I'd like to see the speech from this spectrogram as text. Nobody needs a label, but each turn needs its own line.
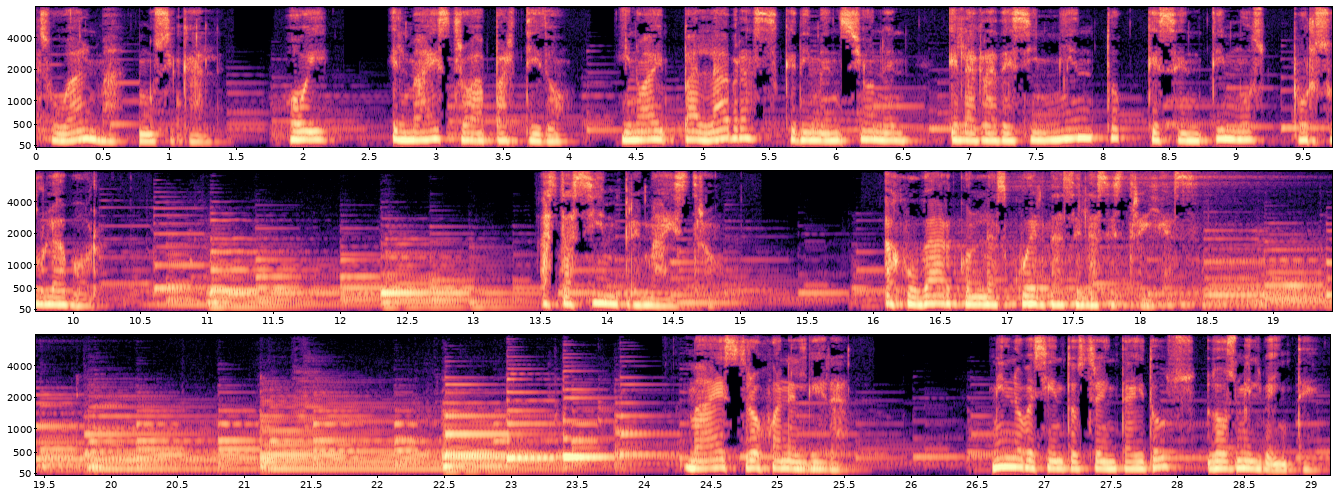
su alma musical. Hoy, el maestro ha partido y no hay palabras que dimensionen el agradecimiento que sentimos por su labor. Hasta siempre, maestro. A jugar con las cuerdas de las estrellas. Maestro Juan Elguera, 1932-2020.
